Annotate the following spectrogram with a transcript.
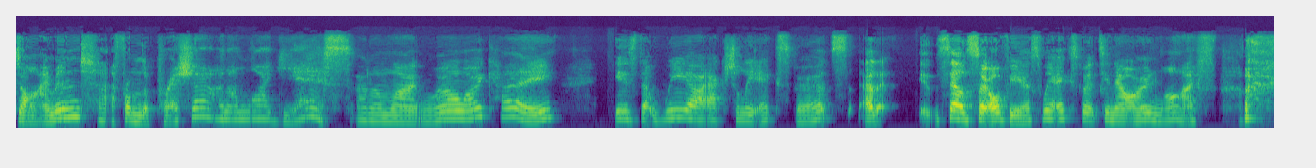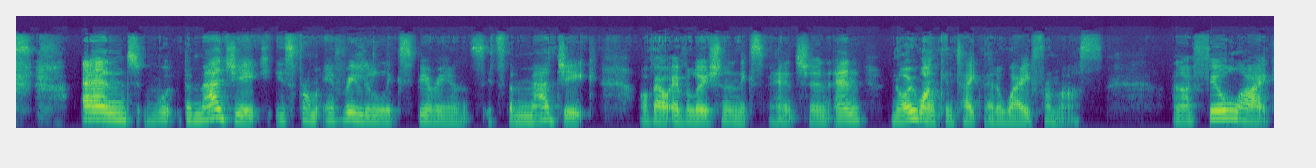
diamond from the pressure? And I'm like, yes. And I'm like, well, okay. Is that we are actually experts at it sounds so obvious. We're experts in our own life. And the magic is from every little experience. It's the magic of our evolution and expansion. And no one can take that away from us. And I feel like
